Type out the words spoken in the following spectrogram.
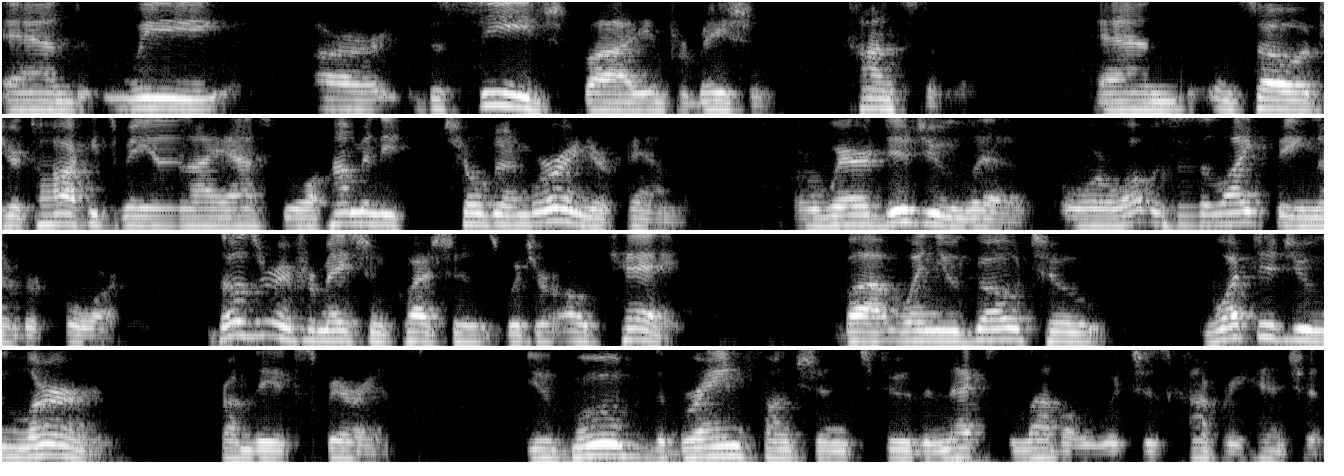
And we are besieged by information constantly. And, and so if you're talking to me and I ask you, well, how many children were in your family? Or where did you live? Or what was it like being number four? Those are information questions which are okay. But when you go to what did you learn from the experience? You've moved the brain function to the next level, which is comprehension.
